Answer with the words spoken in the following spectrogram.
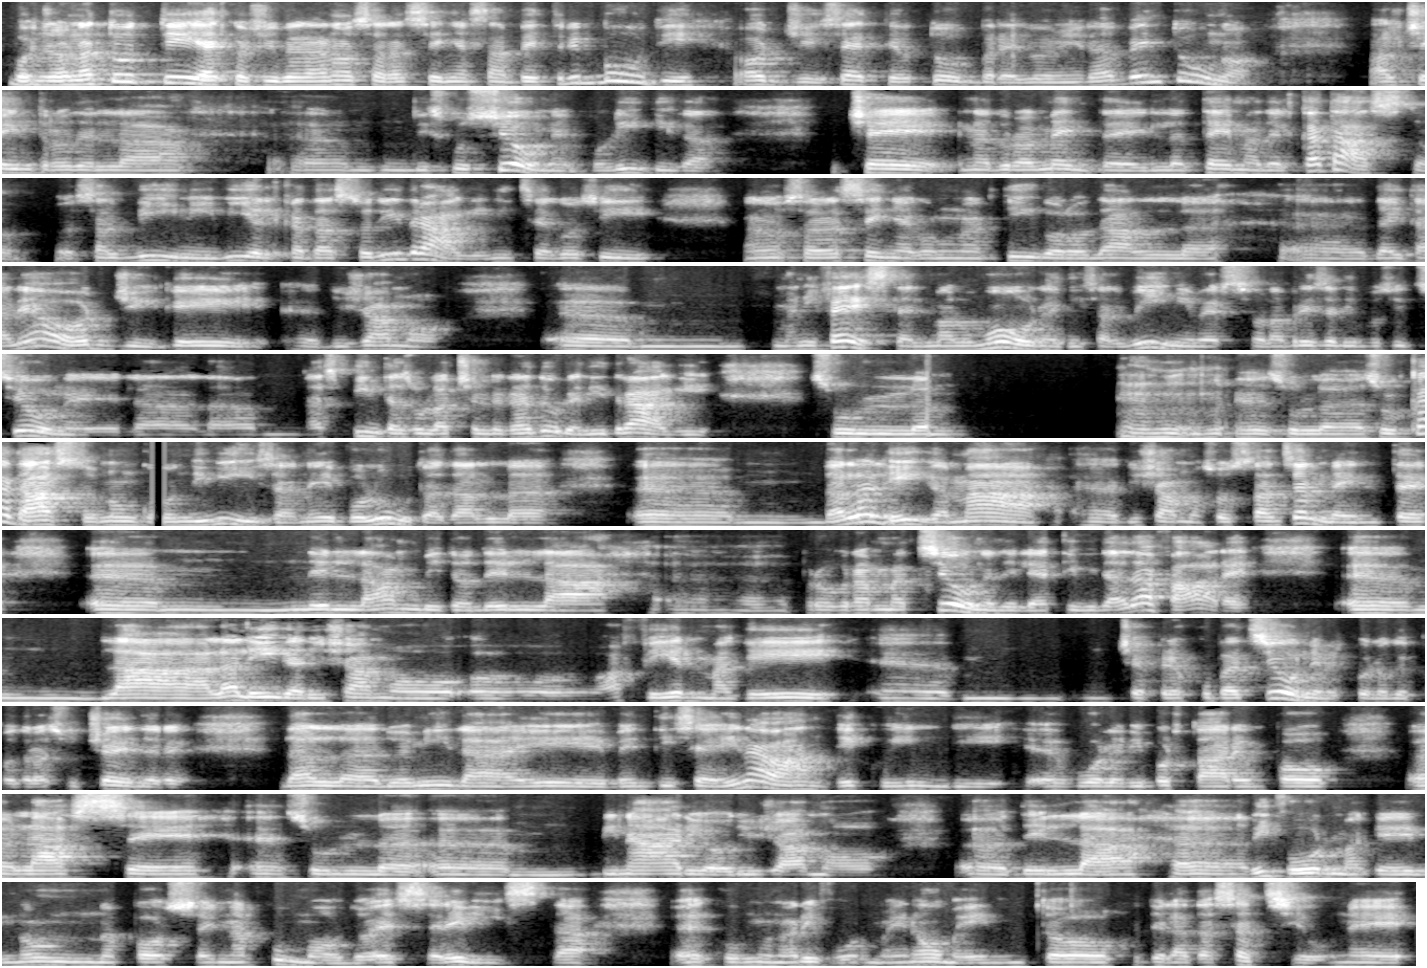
Buongiorno a tutti, eccoci per la nostra rassegna stampa e tributi. Oggi 7 ottobre 2021, al centro della eh, discussione politica c'è naturalmente il tema del catasto. Salvini via il catasto di Draghi, inizia così la nostra rassegna con un articolo dal, eh, da Italia Oggi che eh, diciamo Ehm, manifesta il malumore di Salvini verso la presa di posizione, la, la, la spinta sull'acceleratore di Draghi sul, sul, sul, catasto non condivisa né voluta dal, ehm, dalla Lega, ma eh, diciamo sostanzialmente ehm, nell'ambito della eh, programmazione delle attività da fare, ehm, la, la, Lega diciamo oh, afferma che eh, c'è preoccupazione per quello che potrà succedere dal 2026 in avanti e quindi eh, vuole riportare un po' eh, l'asse eh, sul ehm, binario diciamo eh, della eh, riforma che non possa in alcun modo essere vista come una riforma in aumento della tassazione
